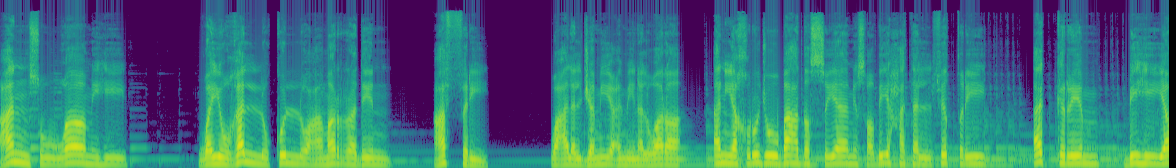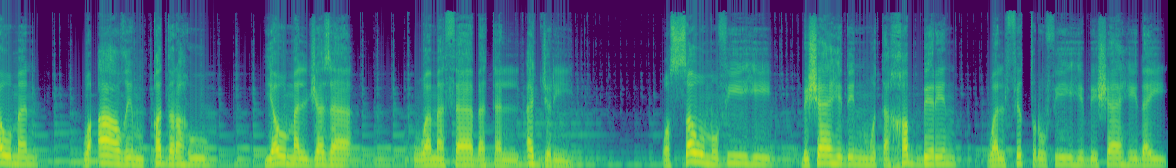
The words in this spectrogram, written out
عن صوامه ويغل كل عمرد عفري وعلى الجميع من الورى أن يخرجوا بعد الصيام صبيحة الفطر أكرم به يوما وأعظم قدره يوم الجزاء. ومثابة الأجر والصوم فيه بشاهد متخبر والفطر فيه بشاهدي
